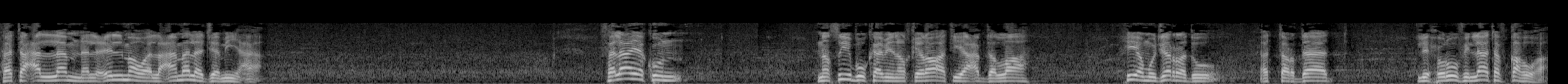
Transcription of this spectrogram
فتعلمنا العلم والعمل جميعا. فلا يكن نصيبك من القراءة يا عبد الله. هي مجرد الترداد لحروف لا تفقهها.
